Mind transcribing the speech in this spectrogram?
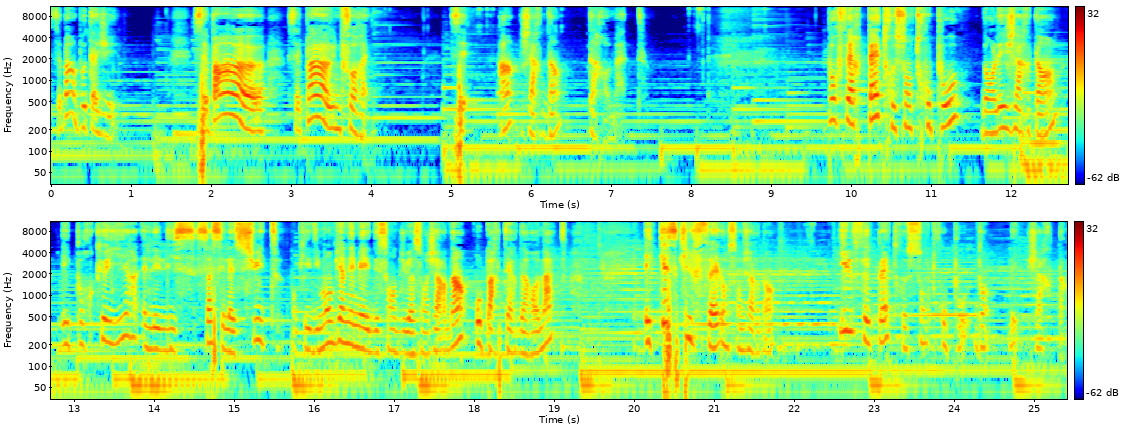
C'est pas un potager. C'est pas, euh, pas une forêt c'est un jardin d'aromates. Pour faire paître son troupeau dans les jardins et pour cueillir les lys. Ça, c'est la suite. Donc, il dit Mon bien-aimé est descendu à son jardin, au parterre d'aromates. Et qu'est-ce qu'il fait dans son jardin? Il fait paître son troupeau dans les jardins.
